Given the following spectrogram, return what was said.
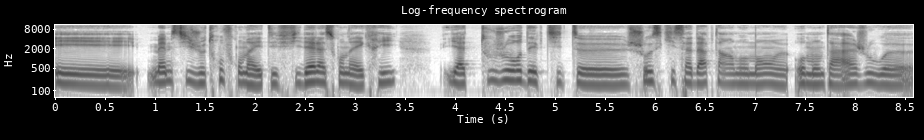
Et même si je trouve qu'on a été fidèle à ce qu'on a écrit, il y a toujours des petites euh, choses qui s'adaptent à un moment euh, au montage ou euh,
